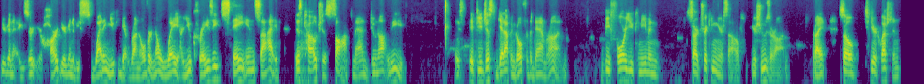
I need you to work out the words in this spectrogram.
You're going to exert your heart. You're going to be sweating. You can get run over. No way. Are you crazy? Stay inside. This yeah. couch is soft, man. Do not leave. If you just get up and go for the damn run, before you can even start tricking yourself, your shoes are on, right? So, to your question,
